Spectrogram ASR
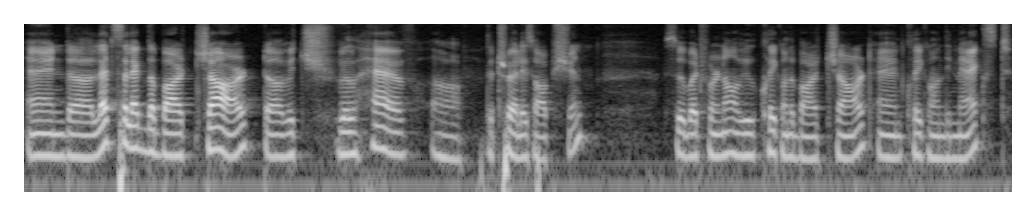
and uh, let's select the bar chart uh, which will have uh, the trellis option. So, but for now we'll click on the bar chart and click on the next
